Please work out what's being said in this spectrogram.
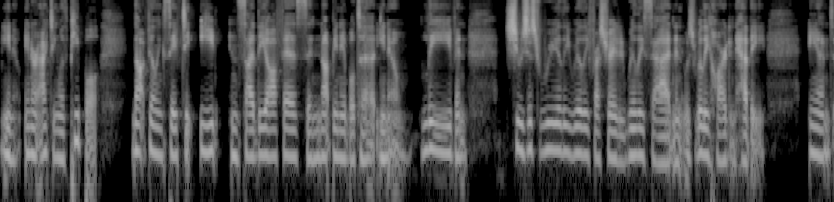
you know, interacting with people not feeling safe to eat inside the office and not being able to, you know, leave. And she was just really, really frustrated, really sad, and it was really hard and heavy. And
